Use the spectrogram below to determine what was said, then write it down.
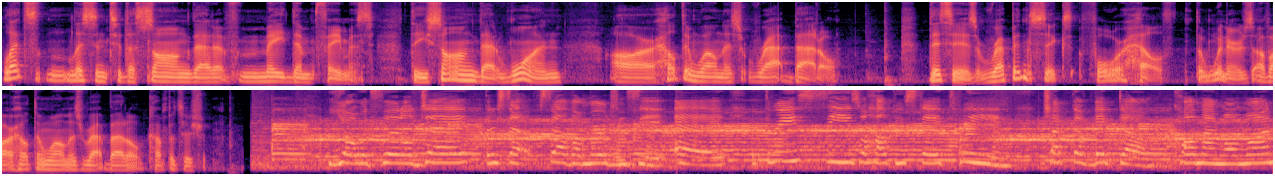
let's listen to the song that have made them famous. The song that won our Health and Wellness Rap Battle. This is Reppin' Six for Health, the winners of our Health and Wellness Rap Battle competition. Yo, it's Little J. There's steps of emergency. A. The three C's will help you stay clean. Check the victim. Call 911.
